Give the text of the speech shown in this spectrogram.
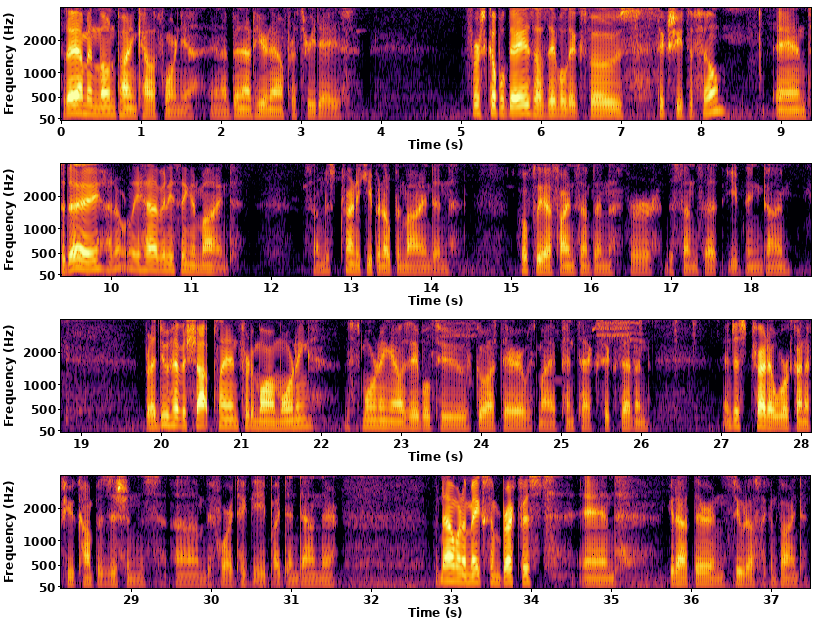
Today I'm in Lone Pine, California, and I've been out here now for three days. First couple days I was able to expose six sheets of film, and today I don't really have anything in mind. So I'm just trying to keep an open mind and hopefully I find something for the sunset evening time. But I do have a shot planned for tomorrow morning. This morning I was able to go out there with my Pentax 67 and just try to work on a few compositions um, before I take the 8x10 down there. But now I'm to make some breakfast and get out there and see what else I can find.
